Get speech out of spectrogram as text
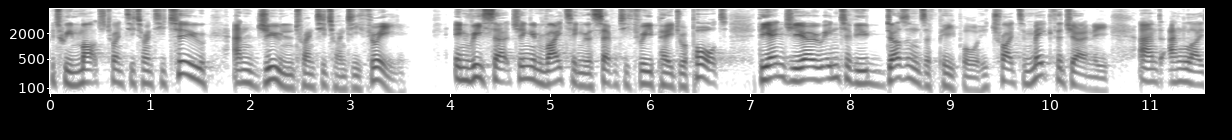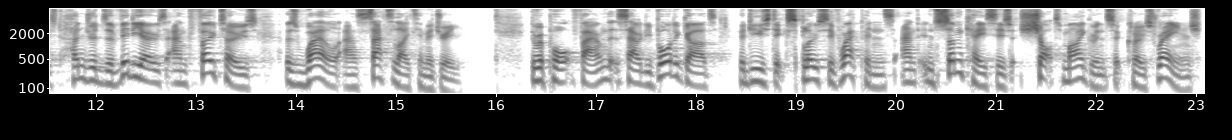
between March 2022 and June 2023. In researching and writing the 73 page report, the NGO interviewed dozens of people who tried to make the journey and analysed hundreds of videos and photos, as well as satellite imagery. The report found that Saudi border guards had used explosive weapons and, in some cases, shot migrants at close range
